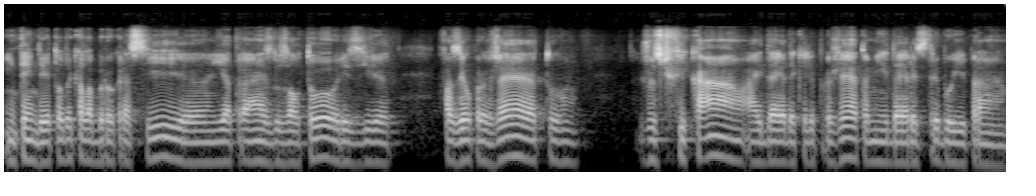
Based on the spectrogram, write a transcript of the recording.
entender toda aquela burocracia, ir atrás dos autores, ir fazer o projeto, justificar a ideia daquele projeto. A minha ideia era distribuir para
